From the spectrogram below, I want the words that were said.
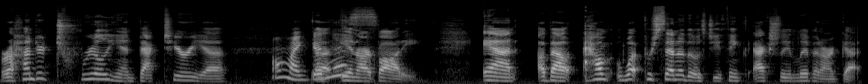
or a hundred trillion bacteria oh my uh, goodness. in our body. And about how what percent of those do you think actually live in our gut?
